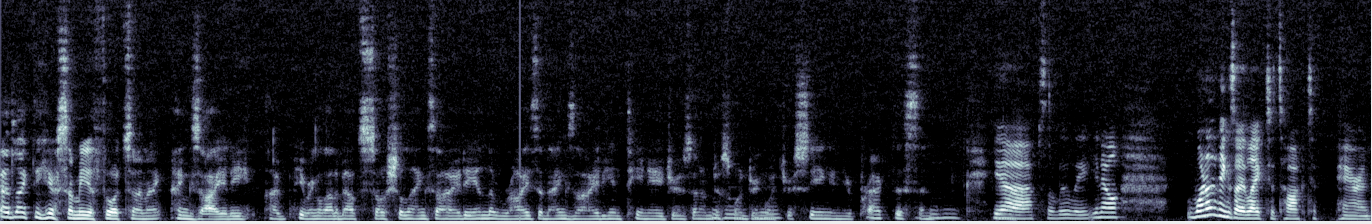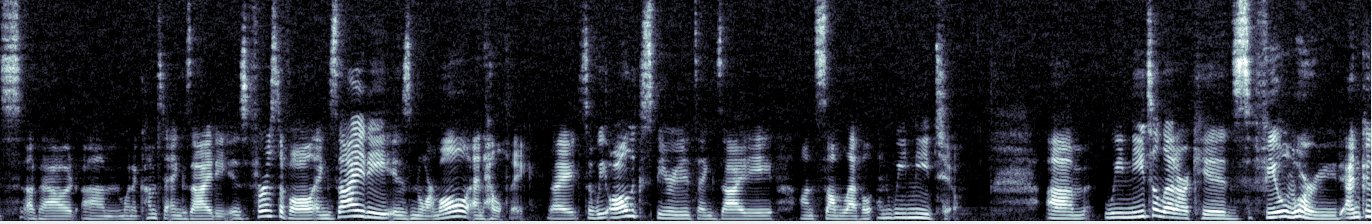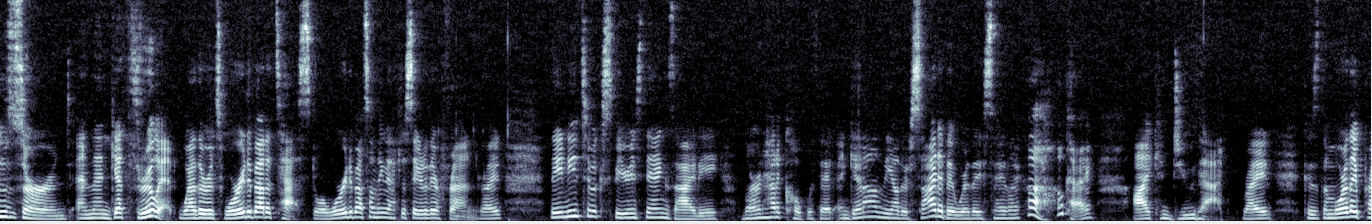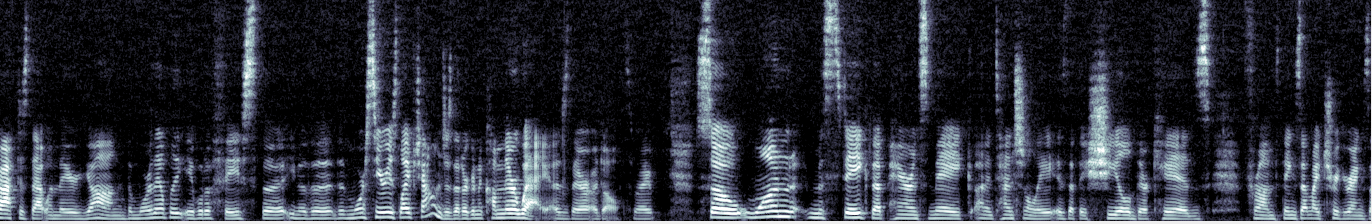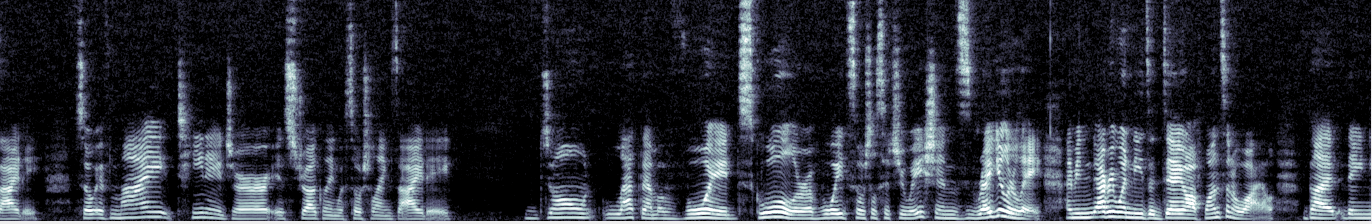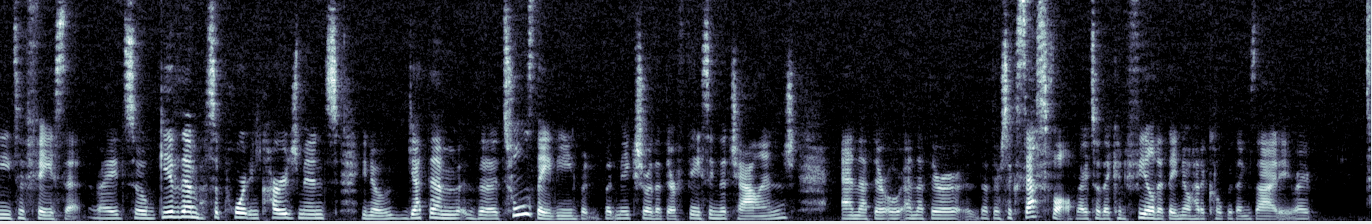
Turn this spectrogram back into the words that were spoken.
I'd like to hear some of your thoughts on anxiety. I'm hearing a lot about social anxiety and the rise of anxiety in teenagers, and I'm just mm-hmm, wondering mm-hmm. what you're seeing in your practice. And mm-hmm. yeah, yeah, absolutely. You know, one of the things I like to talk to parents about um, when it comes to anxiety is first of all, anxiety is normal and healthy, right? So we all experience anxiety on some level, and we need to. Um, we need to let our kids feel worried and concerned and then get through it, whether it's worried about a test or worried about something they have to say to their friend, right? They need to experience the anxiety, learn how to cope with it, and get on the other side of it where they say, like, oh, okay, I can do that, right? Because the more they practice that when they're young, the more they'll be able to face the, you know, the, the more serious life challenges that are going to come their way as they're adults, right? So one mistake that parents make unintentionally is that they shield their kids from things that might trigger anxiety. So if my teenager is struggling with social anxiety, don't let them avoid school or avoid social situations regularly. I mean, everyone needs a day off once in a while, but they need to face it, right? So give them support, encouragement, you know, get them the tools they need, but but make sure that they're facing the challenge and that they're and that they're that they're successful, right? So they can feel that they know how to cope with anxiety, right?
